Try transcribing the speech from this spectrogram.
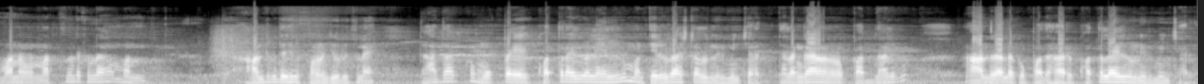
మనం నచ్చకుండా మన ఆంధ్రప్రదేశ్లో పనులు జరుగుతున్నాయి. దాదాపుగా ముప్పై కొత్త రైల్వే లైన్లు మన తెలుగు రాష్ట్రాల్లో నిర్మించారు. తెలంగాణలో పద్నాలుగు ఆంధ్రాలో ఒక పదహారు కొత్త లైన్లు నిర్మించాలి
